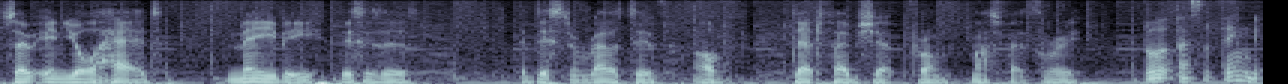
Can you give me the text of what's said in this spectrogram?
so in your head, maybe this is a a distant relative of dead FemShep from Mass Effect Three. But that's the thing.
